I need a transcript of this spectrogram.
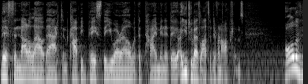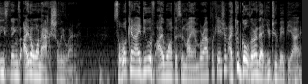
this and not allow that, and copy paste the URL with the time in it. They, YouTube has lots of different options. All of these things I don't want to actually learn. So what can I do if I want this in my Ember application? I could go learn that YouTube API,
